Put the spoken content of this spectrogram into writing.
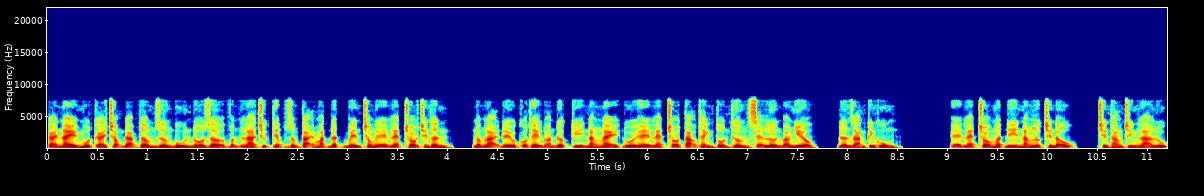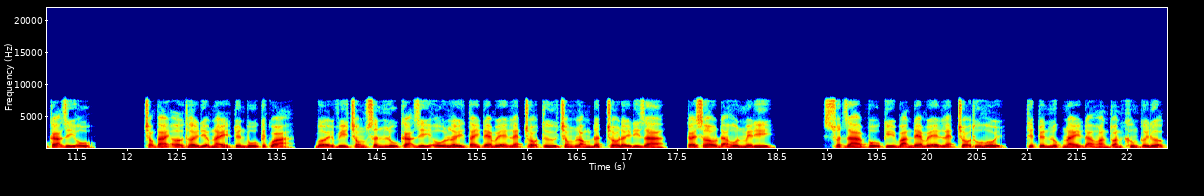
cái này một cái trọng đạp âm dương bún đồ giờ vẫn là trực tiếp dẫm tại mặt đất bên trong hệ lẹt trò trên thân, ngẫm lại đều có thể đoán được kỹ năng này đối hệ lẹt trò tạo thành tổn thương sẽ lớn bao nhiêu, đơn giản kinh khủng. Hệ lẹt trò mất đi năng lực chiến đấu, chiến thắng chính là lù cạ dị ổ. Trọng tài ở thời điểm này tuyên bố kết quả, bởi vì trong sân lù cạ dị ổ lấy tay đem hệ lẹt trò từ trong lòng đất cho đẩy đi ra, cái sau đã hôn mê đi. Xuất ra bổ kỳ bạn đem hệ lẹt trò thu hồi, thiết tuyền lúc này đã hoàn toàn không cười được,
